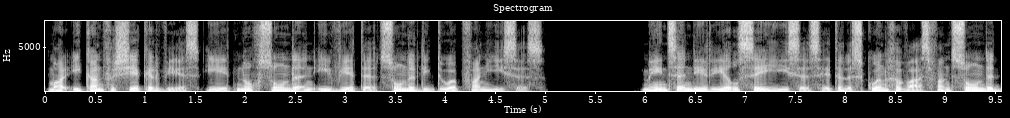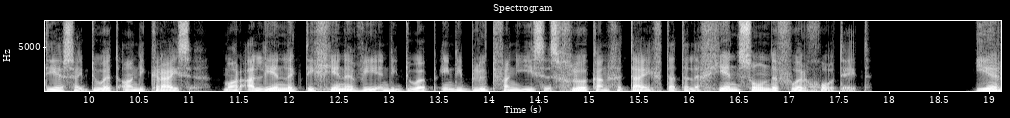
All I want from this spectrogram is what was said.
maar u kan verseker wees u het nog sonde in u wete sonder die doop van Jesus. Mense in die reël sê Jesus het hulle skoon gewas van sonde deur sy dood aan die kruis, maar alleenlik diegene wie in die doop en die bloed van Jesus glo kan getuig dat hulle geen sonde voor God het. Eer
